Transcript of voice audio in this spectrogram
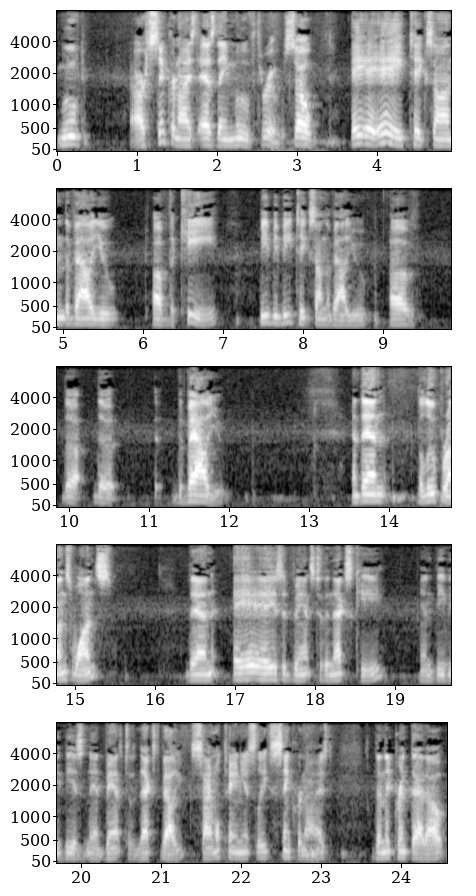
moved, are synchronized as they move through. So AAA takes on the value of the key, BBB takes on the value of the the the value. And then the loop runs once, then AAA is advanced to the next key, and BBB is advanced to the next value simultaneously, synchronized. Then they print that out.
